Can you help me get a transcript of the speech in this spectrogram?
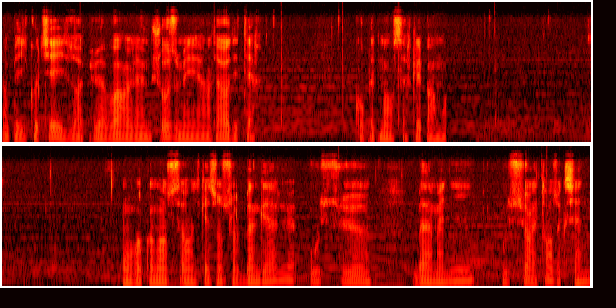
un pays côtier, ils auraient pu avoir la même chose mais à l'intérieur des terres, complètement encerclés par moi. On recommence la revendication sur le Bengale ou sur Bahamani ou sur la Transoxiane.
